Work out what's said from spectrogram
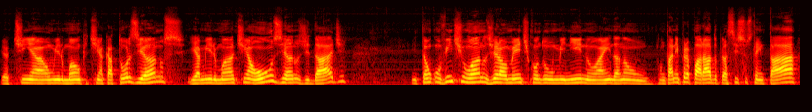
eu tinha um irmão que tinha 14 anos e a minha irmã tinha 11 anos de idade. Então, com 21 anos, geralmente, quando um menino ainda não está nem preparado para se sustentar,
